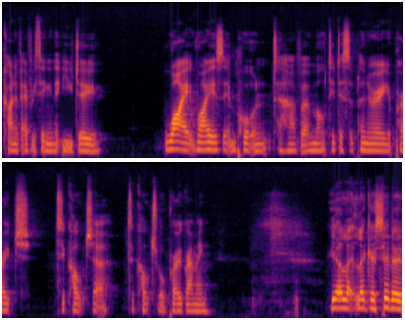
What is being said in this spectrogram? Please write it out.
kind of everything that you do. Why, why is it important to have a multidisciplinary approach to culture to cultural programming? Yeah, like, like I said, uh,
